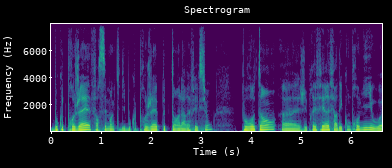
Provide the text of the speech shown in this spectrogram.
beaucoup de projets, forcément qui dit beaucoup de projets, peu de temps à la réflexion. Pour autant, euh, j'ai préféré faire des compromis où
